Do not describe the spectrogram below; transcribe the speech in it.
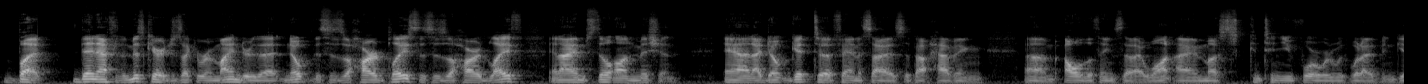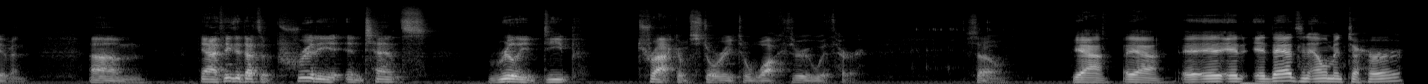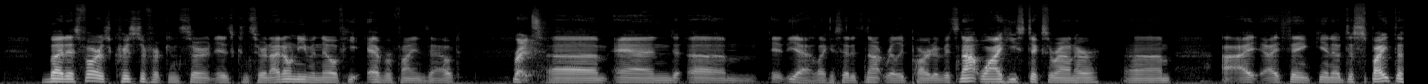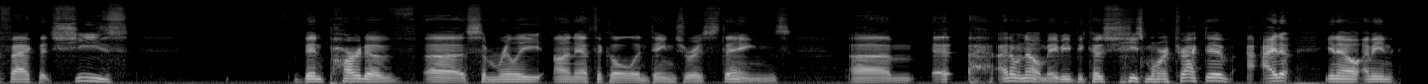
But then after the miscarriage it's like a reminder that nope this is a hard place. This is a hard life. And I am still on mission. And I don't get to fantasize about having um, all the things that I want. I must continue forward with what I've been given. Um, and I think that that's a pretty intense, really deep track of story to walk through with her. So, Yeah, yeah. It, it it adds an element to her, but as far as Christopher concern is concerned, I don't even know if he ever finds out. Right. Um, and um, it, yeah, like I said, it's not really part of. It's not why he sticks around her. Um, I I think you know, despite the fact that she's been part of uh, some really unethical and dangerous things. Um, eh, I don't know. Maybe because she's more attractive. I, I don't. You know. I mean,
